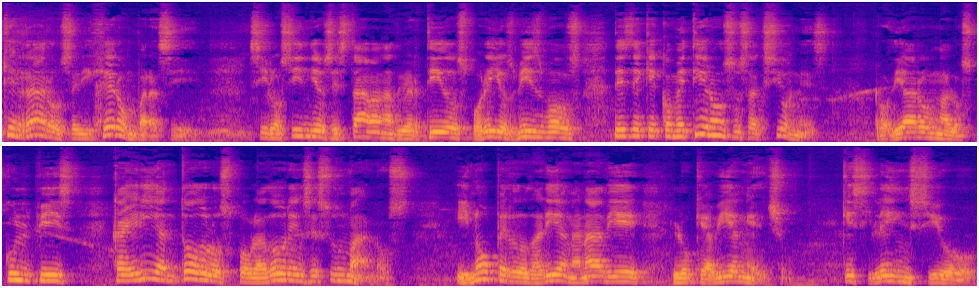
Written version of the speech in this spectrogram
Qué raro, se dijeron para sí. Si los indios estaban advertidos por ellos mismos desde que cometieron sus acciones, rodearon a los culpis, caerían todos los pobladores en sus manos y no perdonarían a nadie lo que habían hecho. Qué silencio,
